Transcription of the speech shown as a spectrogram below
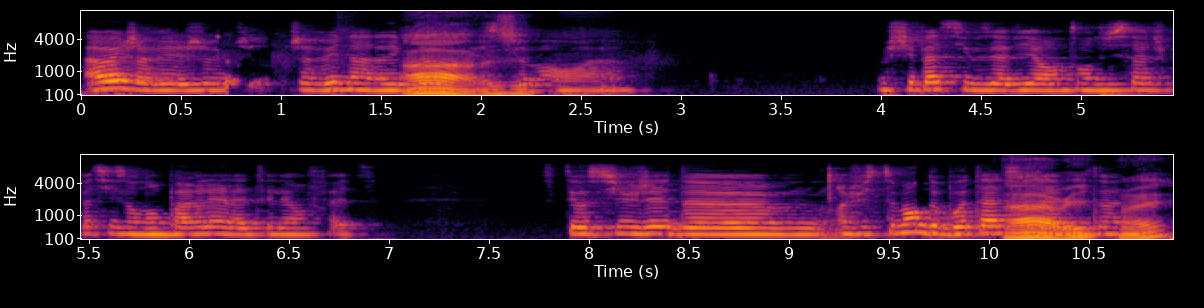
Ah ouais, j'avais, j'avais une anecdote ah, justement. Je sais pas si vous aviez entendu ça, je sais pas s'ils en ont parlé à la télé en fait. C'était au sujet de justement de Bottas ah, oui, ouais.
